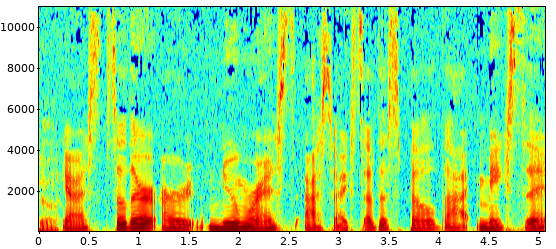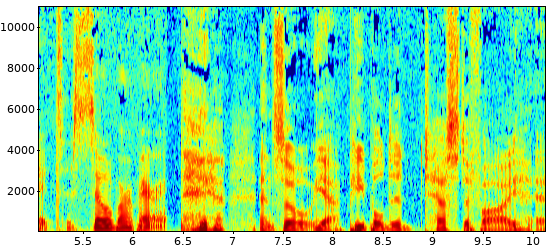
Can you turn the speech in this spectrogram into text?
Yeah. Yes. So there are numerous aspects of this bill that makes it so barbaric. yeah. And so, yeah, people did testify uh,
